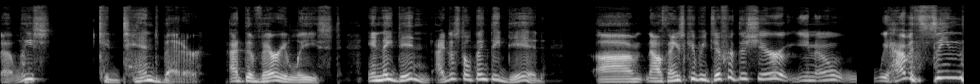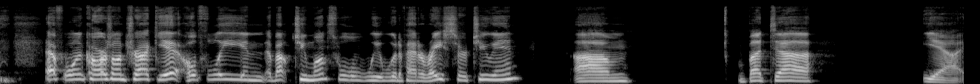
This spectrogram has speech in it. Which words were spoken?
at least contend better at the very least, and they didn't. I just don't think they did. Um, now things could be different this year. You know, we haven't seen F1 cars on track yet. Hopefully, in about two months, we'll we would have had a race or two in. Um, but uh, yeah,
